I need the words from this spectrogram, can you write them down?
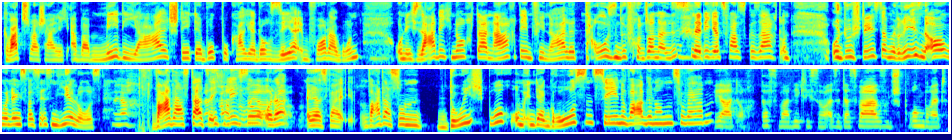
Quatsch wahrscheinlich, aber medial steht der Burgpokal ja doch sehr im Vordergrund. Und ich sah dich noch da nach dem Finale, tausende von Journalisten, hätte ich jetzt fast gesagt. Und, und du stehst da mit riesen Augen und denkst, was ist denn hier los? Ja. War das tatsächlich das so, so, ja, oder? Das war, so. Das war, war das so ein Durchbruch, um in der großen Szene wahrgenommen zu werden? Ja, doch, das war wirklich so. Also das war so ein Sprungbrett.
